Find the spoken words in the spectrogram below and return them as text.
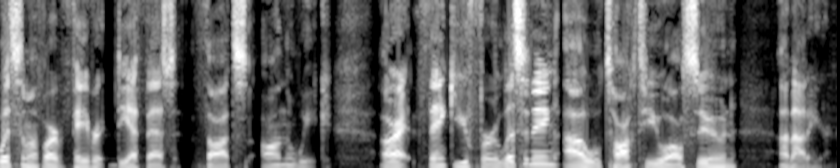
with some of our favorite DFS thoughts on the week. All right, thank you for listening. I will talk to you all soon. I'm out of here.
